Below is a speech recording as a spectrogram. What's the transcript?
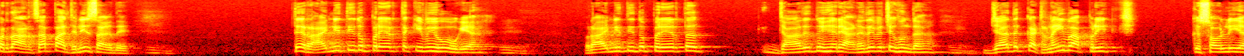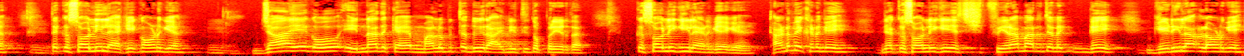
ਪ੍ਰਧਾਨ ਸਾਹਿਬ ਭੱਜ ਨਹੀਂ ਸਕਦੇ। ਤੇ ਰਾਜਨੀਤੀ ਤੋਂ ਪ੍ਰੇਰਿਤ ਕਿਵੇਂ ਹੋ ਗਿਆ? ਰਾਜਨੀਤੀ ਤੋਂ ਪ੍ਰੇਰਿਤ ਜਾਂ ਤੇ ਤੁਸੀਂ ਹਰਿਆਣੇ ਦੇ ਵਿੱਚ ਹੁੰਦਾ, ਜਦ ਘਟਨਾ ਹੀ ਵਾਪਰੀ ਕਸੌਲੀ ਆ, ਤੇ ਕਸੌਲੀ ਲੈ ਕੇ ਕੌਣ ਗਿਆ? ਜਾਂ ਇਹ ਕਹੋ, ਇਹਨਾਂ ਦੇ ਕਹਿ, ਮੰਨ ਲਓ ਵੀ ਤੇ ਤੁਸੀਂ ਰਾਜਨੀਤੀ ਤੋਂ ਪ੍ਰੇਰਿਤ ਆ, ਕਸੌਲੀ ਕੀ ਲੈਣ ਗਏ ਗਏ? ਠੰਡ ਵੇਖਣ ਗਏ, ਜਾਂ ਕਸੌਲੀ ਕੀ ਫੇਰਾ ਮਾਰਨ ਚਲੇ ਗਏ, ਗੇੜੀ ਲਾ- ਲਾਉਣ ਗਏ?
